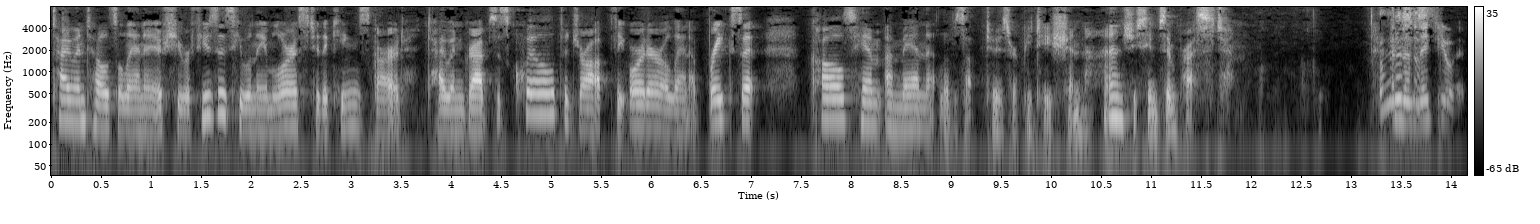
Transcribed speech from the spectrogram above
Tywin tells Olenna if she refuses, he will name Loras to the King's Guard. Tywin grabs his quill to draw up the order. Olenna breaks it, calls him a man that lives up to his reputation, and she seems impressed. And And this then they do it.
